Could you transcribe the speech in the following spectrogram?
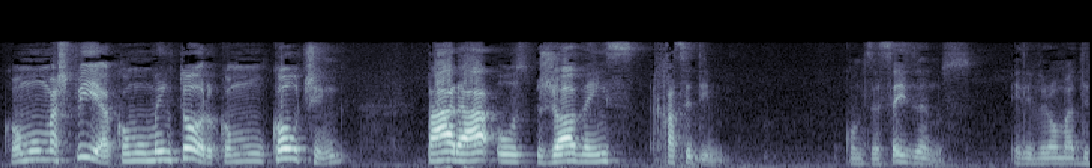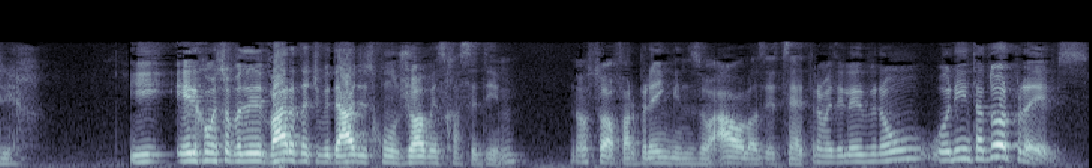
como uma espia, como um mentor, como um coaching para os jovens Hasidim. Com 16 anos, ele virou Madrich. E ele começou a fazer várias atividades com os jovens Hasidim, não só farbrengens ou aulas, etc., mas ele virou um orientador para eles.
